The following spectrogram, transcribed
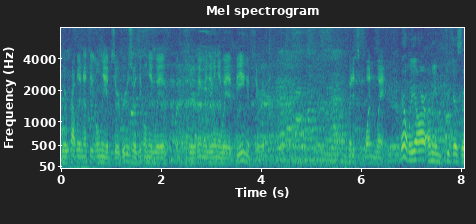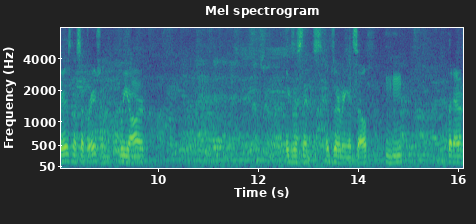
we're probably not the only observers or the only way of observing or the only way of being observed. But it's one way. no we are I mean because there is no separation we are existence observing itself mm-hmm. but I don't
